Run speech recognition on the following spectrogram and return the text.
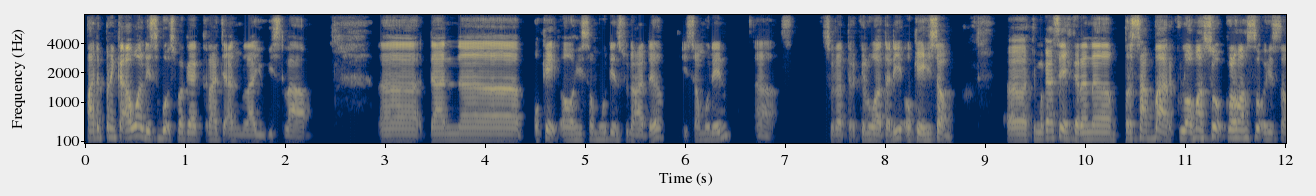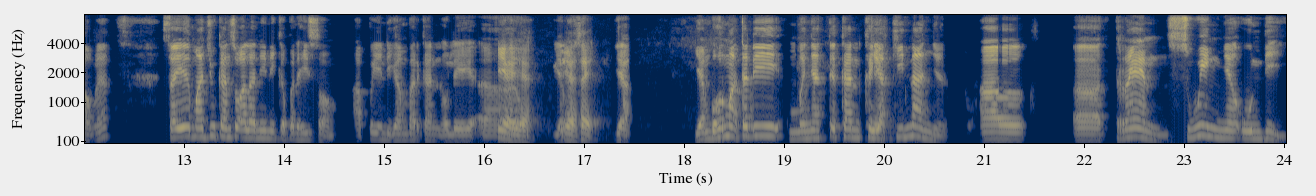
pada peringkat awal disebut sebagai kerajaan Melayu Islam. Uh, dan uh, okey oh Hisamuddin sudah ada Hisamuddin uh, sudah terkeluar tadi. Okey Hisam. Uh, terima kasih kerana bersabar keluar masuk keluar masuk Hisam ya. Saya majukan soalan ini kepada Hisam. Apa yang digambarkan oleh uh, Ya ya. Ya saya. Ya. Yang berhormat tadi menyatakan ya. keyakinannya soal uh, trend swingnya undi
